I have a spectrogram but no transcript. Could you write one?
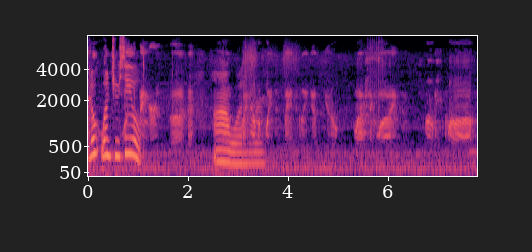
I don't want you sealed. Fingers. Uh, Ah, the whatever. place is basically just, you know, flashing lights and spooky props.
